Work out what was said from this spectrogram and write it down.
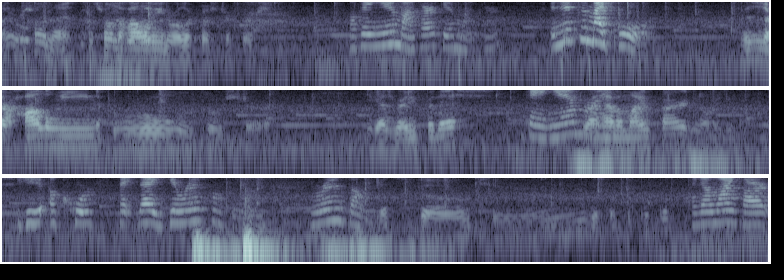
Oh, yeah, we'll show them that. Let's show them the Halloween roller coaster first. Okay, get my card, get my card. And this is my pool. This is our Halloween roller coaster. You guys ready for this? Okay, get Do. I have a mine card? No, I do not. Yeah, a cord. Hey, hey, get rid of something. Get rid of them. Let's go to. I got my card.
